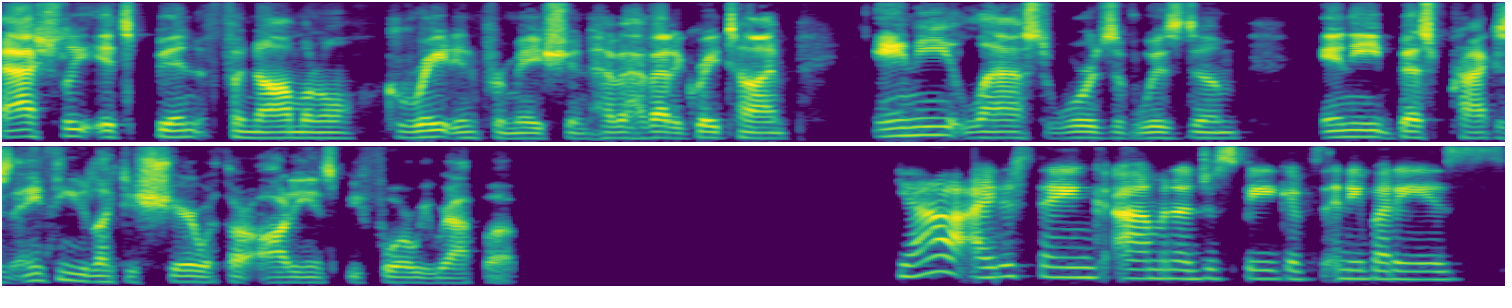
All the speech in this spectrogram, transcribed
Ashley, it's been phenomenal. Great information. Have, have had a great time. Any last words of wisdom, any best practice, anything you'd like to share with our audience before we wrap up? Yeah, I just think I'm going to just speak if anybody's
